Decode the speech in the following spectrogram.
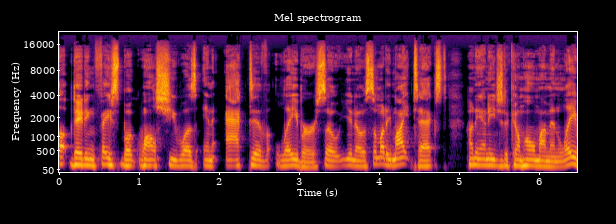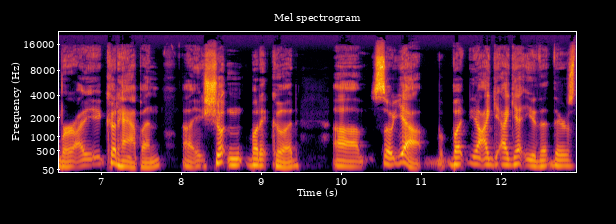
updating Facebook while she was in active labor. So, you know, somebody might text, honey, I need you to come home. I'm in labor. I, it could happen. Uh, it shouldn't, but it could. Uh, so yeah, but you know, I, I get you that there's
